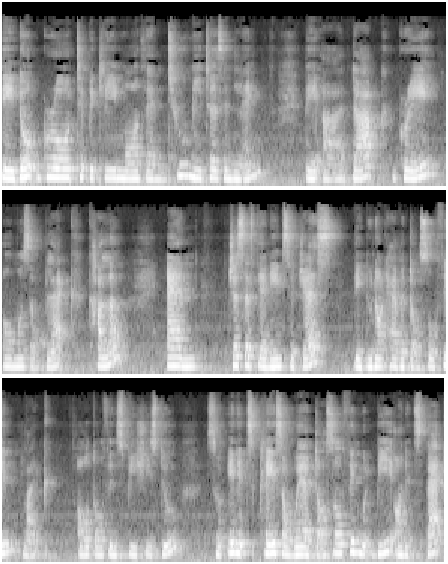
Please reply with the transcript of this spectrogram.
They don't grow typically more than two meters in length. They are dark gray, almost a black color. And just as their name suggests, they do not have a dorsal fin like all dolphin species do. So in its place of where a dorsal fin would be on its back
